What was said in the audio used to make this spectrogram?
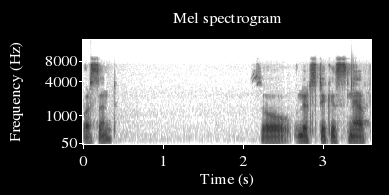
percent. So let's take a snap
